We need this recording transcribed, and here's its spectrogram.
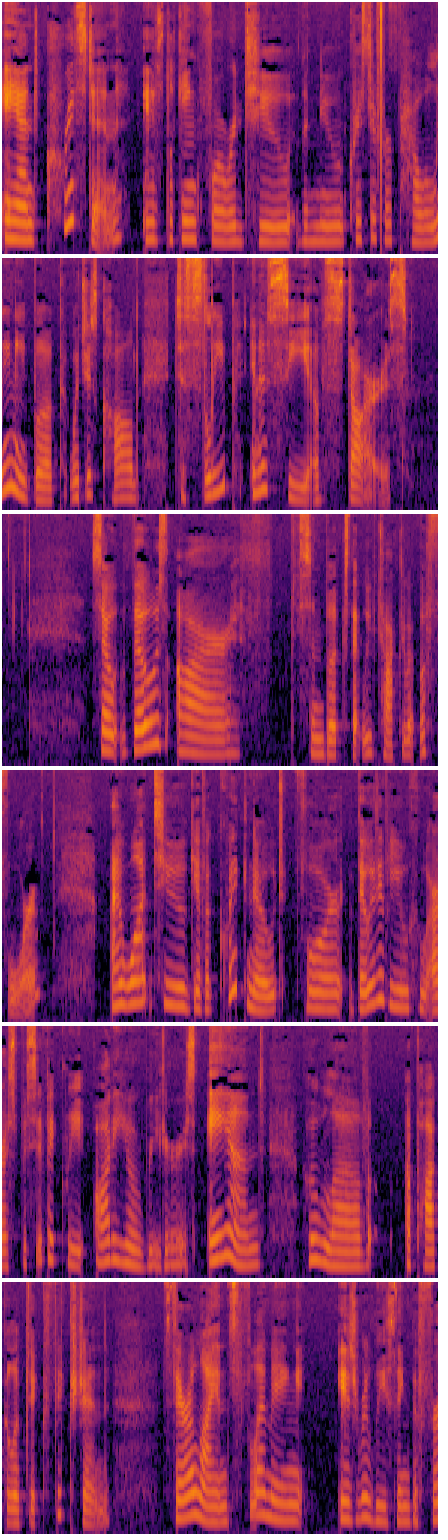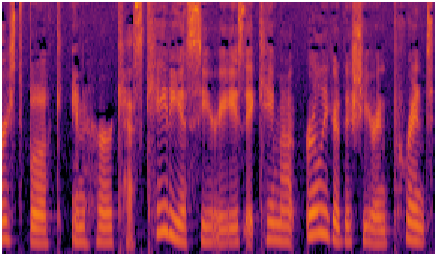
And Kristen is looking forward to the new Christopher Paolini book, which is called To Sleep in a Sea of Stars. So, those are some books that we've talked about before. I want to give a quick note for those of you who are specifically audio readers and who love apocalyptic fiction. Sarah Lyons Fleming is releasing the first book in her Cascadia series. It came out earlier this year in print.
